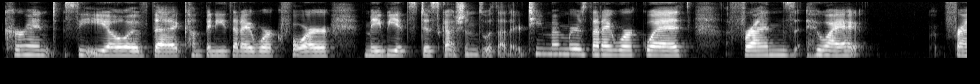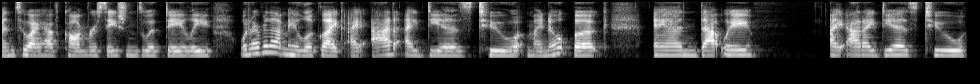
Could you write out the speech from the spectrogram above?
current CEO of the company that I work for, maybe it's discussions with other team members that I work with, friends who I friends who I have conversations with daily, whatever that may look like, I add ideas to my notebook and that way I add ideas to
